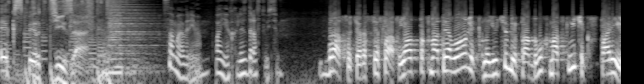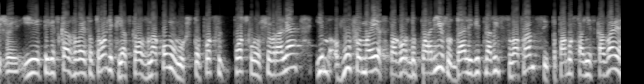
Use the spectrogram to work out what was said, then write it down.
Экспертиза. Самое время. Поехали. Здравствуйте. Здравствуйте, Ростислав. Я вот посмотрел ролик на Ютубе про двух москвичек в Париже. И пересказывая этот ролик, я сказал знакомому, что после прошлого февраля им в УФМС по городу Парижу дали вид на жительство во Франции, потому что они сказали,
